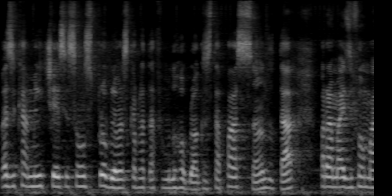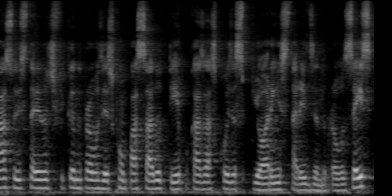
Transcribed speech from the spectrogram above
basicamente esses são os problemas que a plataforma do Roblox está passando, tá? Para mais informações, estarei notificando para vocês com o passar do tempo, caso as coisas piorem, estarei dizendo para vocês.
